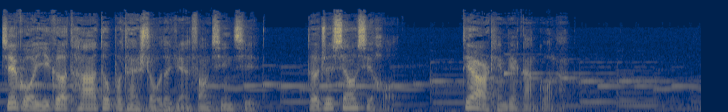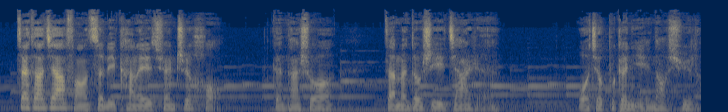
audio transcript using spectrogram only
结果，一个他都不太熟的远房亲戚，得知消息后，第二天便赶过来。在他家房子里看了一圈之后，跟他说：“咱们都是一家人，我就不跟你闹虚了。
